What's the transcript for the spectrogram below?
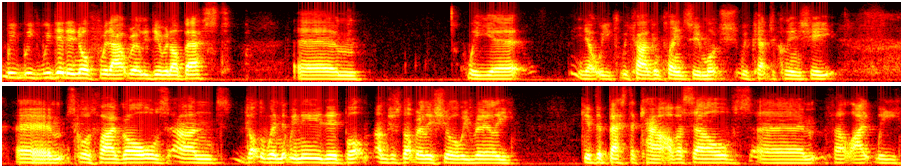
we, we, we did enough without really doing our best. Um, we uh, you know we, we can't complain too much. We've kept a clean sheet, um, scored five goals, and got the win that we needed. But I'm just not really sure we really give the best account of ourselves. Um, felt like we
